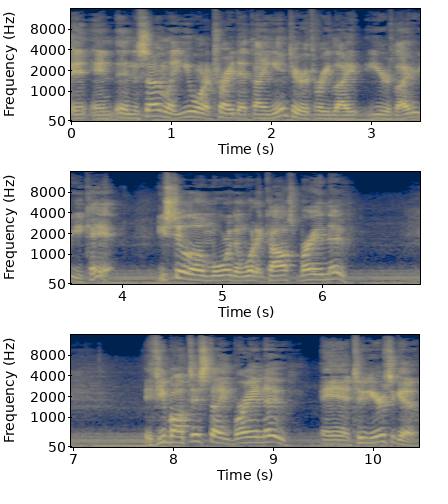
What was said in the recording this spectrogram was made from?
and, and suddenly you want to trade that thing in two or three late, years later, you can't you still owe more than what it cost brand new. If you bought this thing brand new and two years ago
